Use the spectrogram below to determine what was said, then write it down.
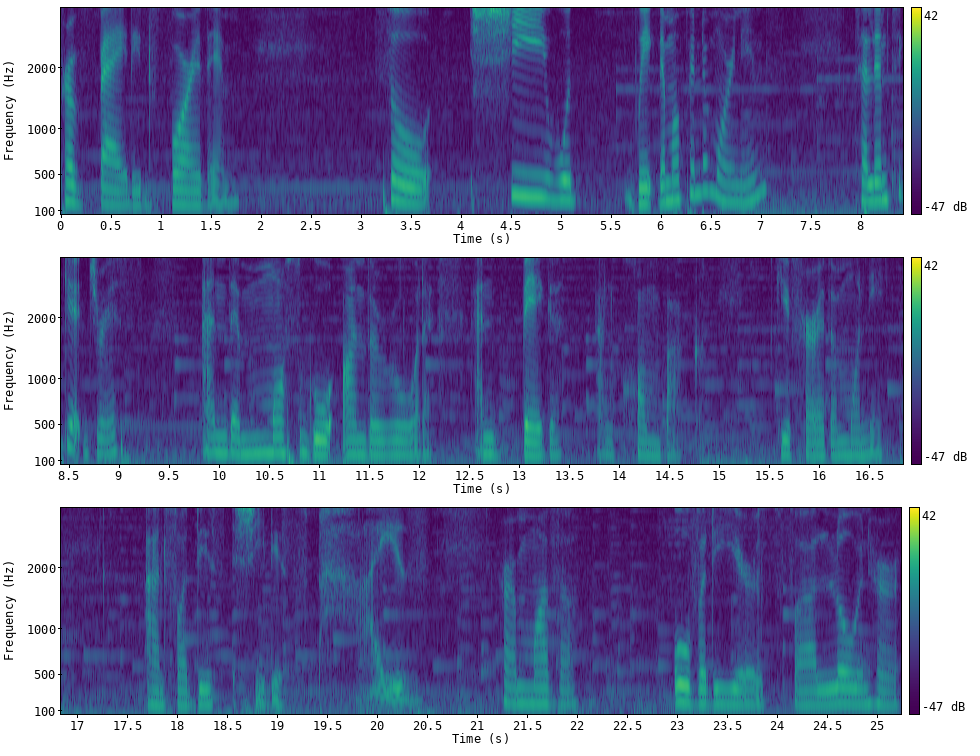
providing for them. So she would wake them up in the mornings, tell them to get dressed, and they must go on the road and beg and come back, give her the money. And for this, she despised her mother over the years for allowing her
